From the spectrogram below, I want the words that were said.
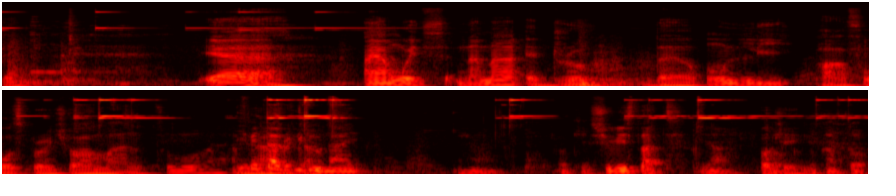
Okay. Yeah, I am with Nana Aduro, the only powerful spiritual man. So In Africa. Mhm. Okay. Should we start? Yeah. Okay. You can talk.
